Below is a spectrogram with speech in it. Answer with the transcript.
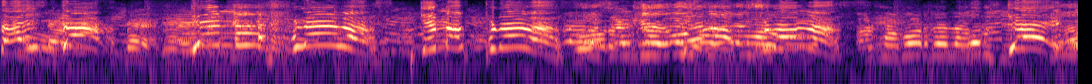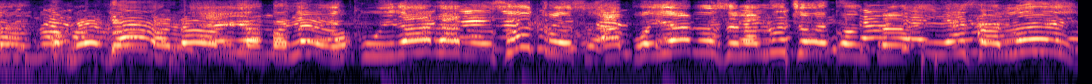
Ahí está. ¿Qué más pruebas? ¿Qué más pruebas? ¿Por qué? ¿Qué más pruebas? ¿Por qué? ¿Por qué? Ellos nos deben cuidar a nosotros, apoyarnos en la lucha de contra esa ley.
